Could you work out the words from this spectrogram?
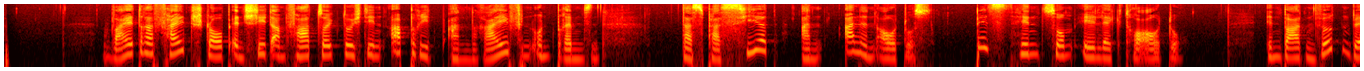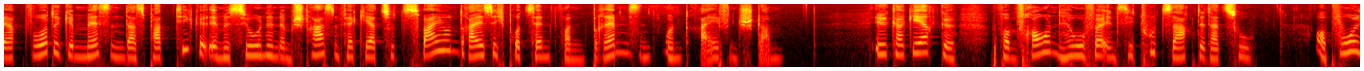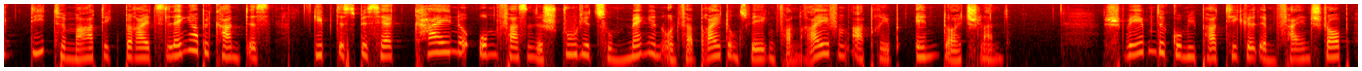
Weiterer Feinstaub entsteht am Fahrzeug durch den Abrieb an Reifen und Bremsen. Das passiert an allen Autos bis hin zum Elektroauto. In Baden-Württemberg wurde gemessen, dass Partikelemissionen im Straßenverkehr zu 32 Prozent von Bremsen und Reifen stammen. Ilka Gerke vom Fraunhofer Institut sagte dazu, obwohl die Thematik bereits länger bekannt ist, gibt es bisher keine umfassende Studie zu Mengen und Verbreitungswegen von Reifenabrieb in Deutschland. Schwebende Gummipartikel im Feinstaub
